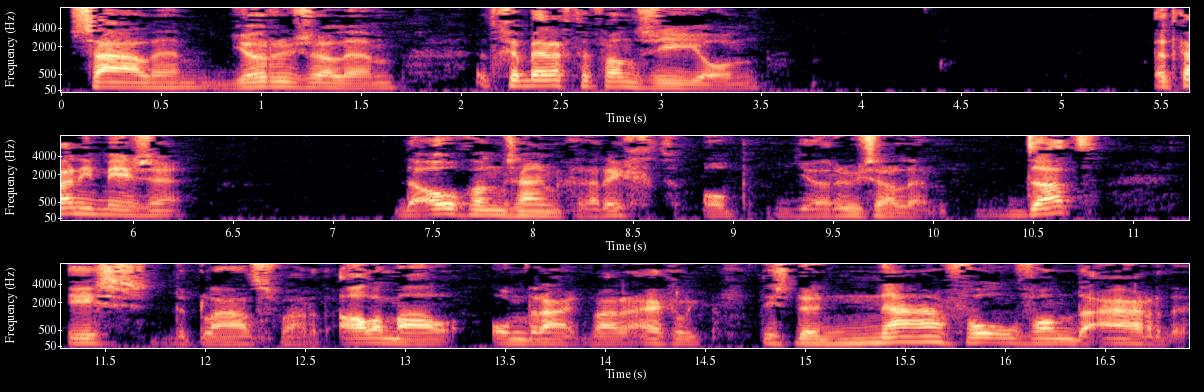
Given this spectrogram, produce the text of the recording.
Salem, Jeruzalem, het gebergte van Zion, het kan niet missen. De ogen zijn gericht op Jeruzalem. Dat is de plaats waar het allemaal om draait. Waar eigenlijk, het is de navel van de aarde.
